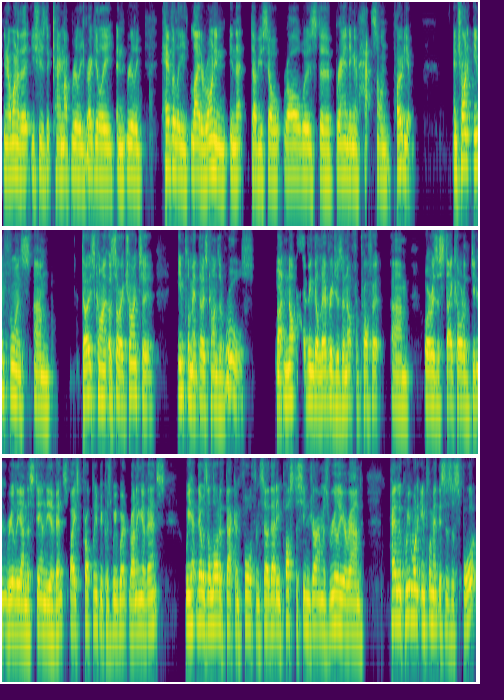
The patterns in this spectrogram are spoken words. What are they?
you know one of the issues that came up really regularly and really heavily later on in in that WSL role was the branding of hats on podium and trying to influence um, those kind. Oh, sorry, trying to implement those kinds of rules, but yeah. not having the leverage as a not for profit um, or as a stakeholder that didn't really understand the event space properly because we weren't running events. We there was a lot of back and forth, and so that imposter syndrome was really around hey, look, we want to implement this as a sport,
